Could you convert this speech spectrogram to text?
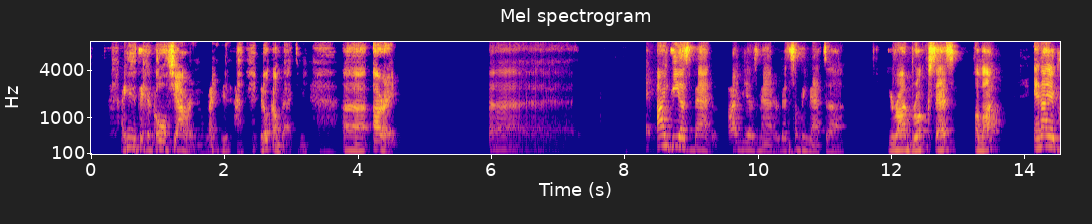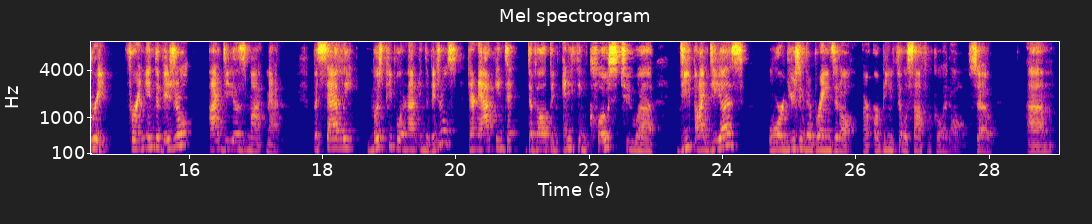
I need to take a cold shower now, right? It, will come back to me. Uh, all right. Uh, ideas matter. Ideas matter. That's something that uh, Yaron Brook says a lot, and I agree. For an individual, ideas might matter. But sadly, most people are not individuals. They're not into developing anything close to uh, deep ideas or using their brains at all or, or being philosophical at all. So um,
